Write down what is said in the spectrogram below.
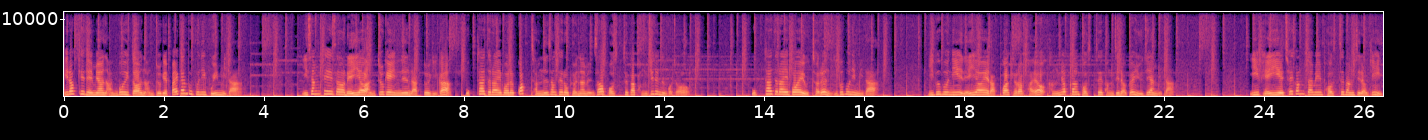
이렇게 되면 안 보이던 안쪽에 빨간 부분이 보입니다. 이 상태에서 레이어 안쪽에 있는 락돌기가 옥타 드라이버를 꽉 잡는 상태로 변하면서 버스트가 방지되는 거죠. 옥타 드라이버의 요철은 이 부분입니다. 이 부분이 레이어의 락과 결합하여 강력한 버스트 방지력을 유지합니다. 이 베이의 최강점인 버스트 방지력이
